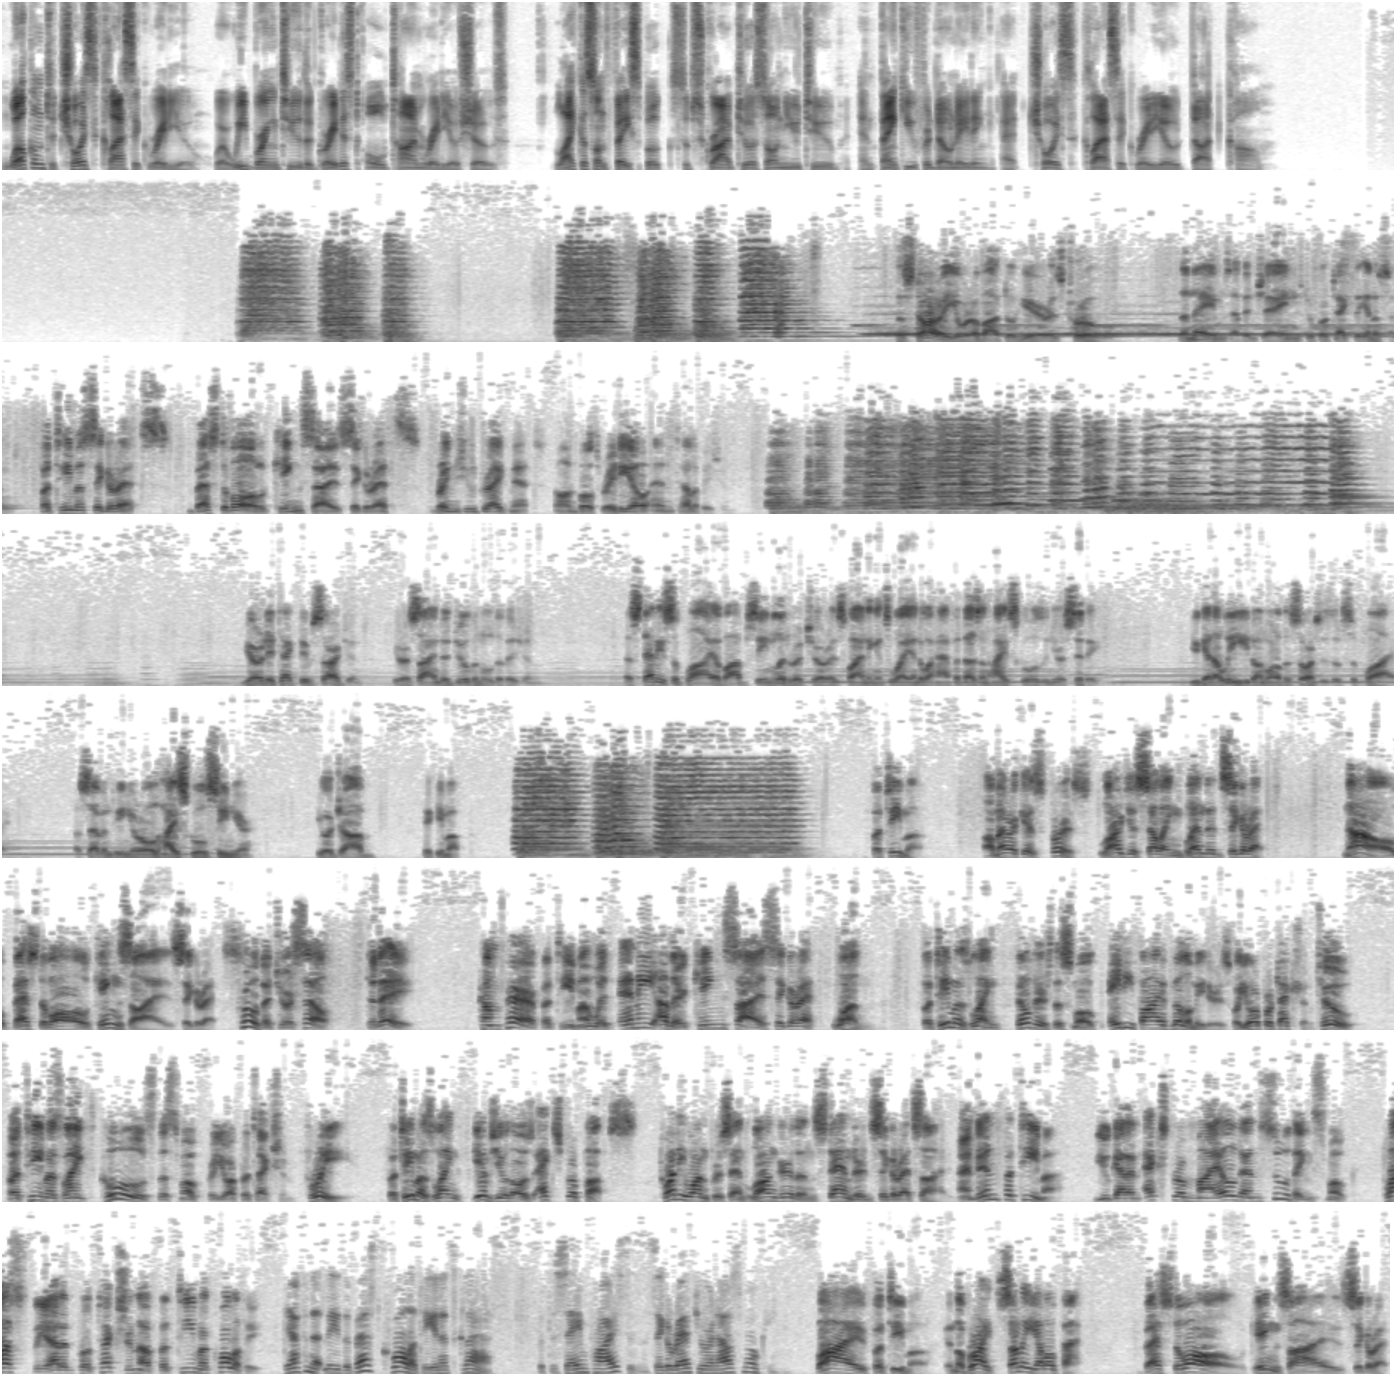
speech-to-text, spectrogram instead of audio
Welcome to Choice Classic Radio, where we bring to you the greatest old time radio shows. Like us on Facebook, subscribe to us on YouTube, and thank you for donating at choiceclassicradio.com. The story you are about to hear is true. The names have been changed to protect the innocent. Fatima Cigarettes, best of all king size cigarettes, brings you Dragnet on both radio and television. You're a detective sergeant. You're assigned to juvenile division. A steady supply of obscene literature is finding its way into a half a dozen high schools in your city. You get a lead on one of the sources of supply. A 17 year old high school senior. Your job? Pick him up. Fatima, America's first largest selling blended cigarette. Now, best of all king size cigarettes. Prove it yourself today. Compare Fatima with any other king size cigarette. One, Fatima's length filters the smoke 85 millimeters for your protection. Two, Fatima's length cools the smoke for your protection. Three, Fatima's length gives you those extra puffs, 21% longer than standard cigarette size. And in Fatima, you get an extra mild and soothing smoke, plus the added protection of Fatima quality. Definitely the best quality in its class, but the same price as the cigarette you are now smoking. Buy Fatima in the bright sunny yellow pack. Best of all, king size cigarettes.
